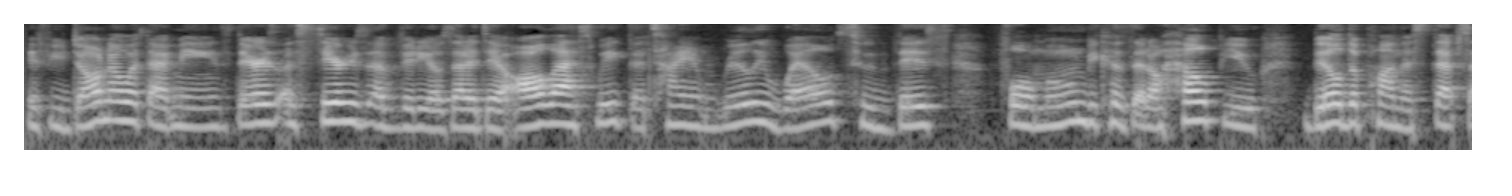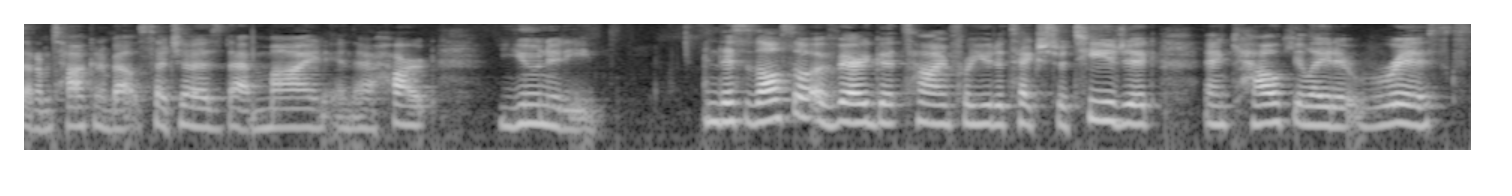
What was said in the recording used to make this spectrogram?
If you don't know what that means, there's a series of videos that I did all last week that tie in really well to this full moon because it'll help you build upon the steps that I'm talking about, such as that mind and that heart unity. And this is also a very good time for you to take strategic and calculated risks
